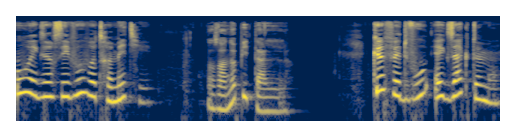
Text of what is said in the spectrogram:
Où exercez-vous votre métier? Dans un hôpital. Que faites-vous exactement?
